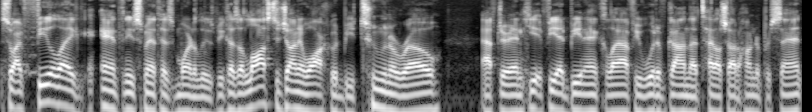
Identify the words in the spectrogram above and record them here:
So I feel like Anthony Smith has more to lose because a loss to Johnny Walker would be two in a row after, and he, if he had beaten Ankalaev, he would have gotten that title shot 100%.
